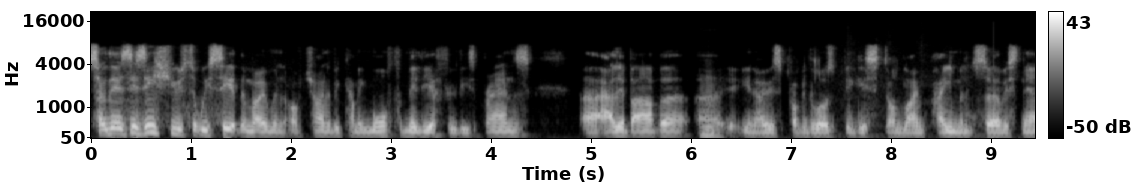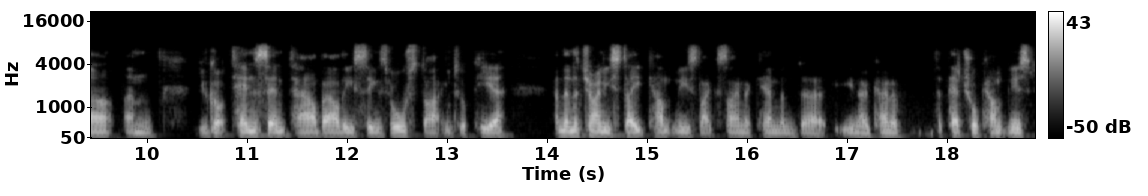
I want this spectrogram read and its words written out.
so there's these issues that we see at the moment of China becoming more familiar through these brands. Uh, Alibaba, uh, mm. you know, is probably the world's biggest online payment service now. Um, you've got Tencent, Taobao; these things are all starting to appear. And then the Chinese state companies like Sinochem and uh, you know, kind of the petrol companies,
